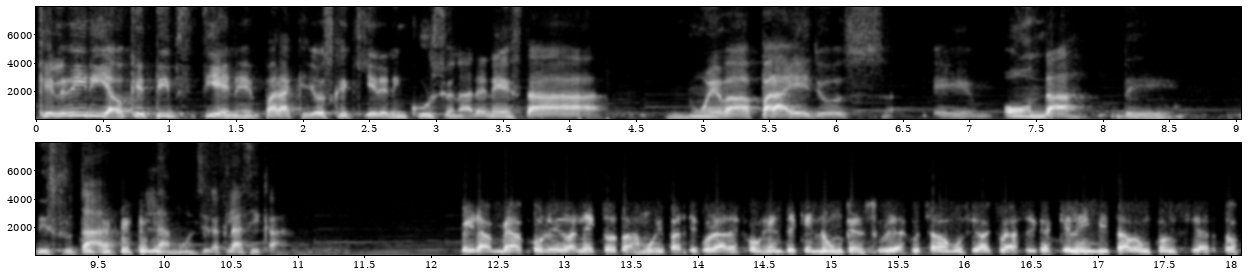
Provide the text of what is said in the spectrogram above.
¿Qué le diría o qué tips tiene para aquellos que quieren incursionar en esta nueva para ellos eh, onda de disfrutar la música clásica? Mira, me ha ocurrido anécdotas muy particulares con gente que nunca en su vida ha escuchado música clásica, que le he invitado a un concierto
